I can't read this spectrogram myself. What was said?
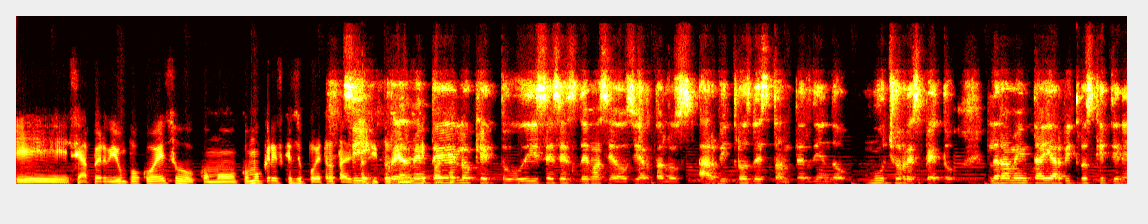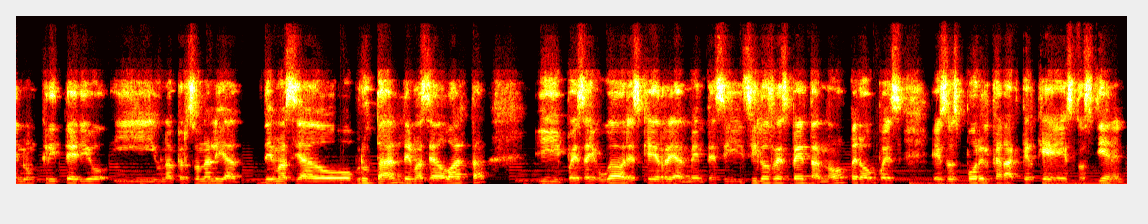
Eh, ¿Se ha perdido un poco eso? ¿Cómo, ¿Cómo crees que se puede tratar esta situación? Realmente lo que tú dices es demasiado cierto. Los árbitros le están perdiendo mucho respeto. Claramente hay árbitros que tienen un criterio y una personalidad demasiado brutal, demasiado alta. Y pues hay jugadores que realmente sí, sí los respetan, ¿no? Pero pues eso es por el carácter que estos tienen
